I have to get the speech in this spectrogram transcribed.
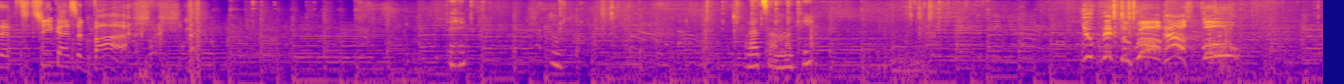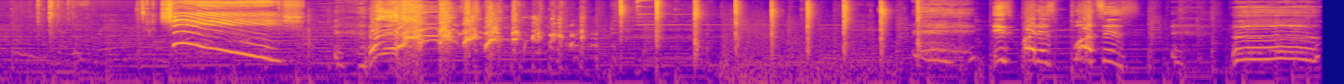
That's three guys in bar. the heck? Well, that's unlucky. You picked the wrong house, fool!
